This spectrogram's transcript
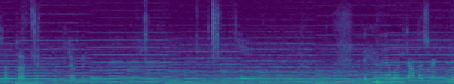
সাতটা আছে এখানে আমার ডাটা শাকগুলো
